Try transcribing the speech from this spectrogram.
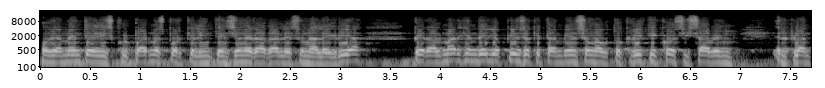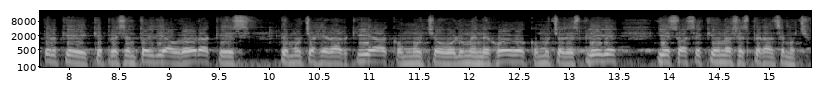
obviamente disculparnos porque la intención era darles una alegría pero al margen de ello pienso que también son autocríticos y saben el plantel que, que presentó hoy día Aurora, que es de mucha jerarquía, con mucho volumen de juego, con mucho despliegue, y eso hace que uno se esperance mucho.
